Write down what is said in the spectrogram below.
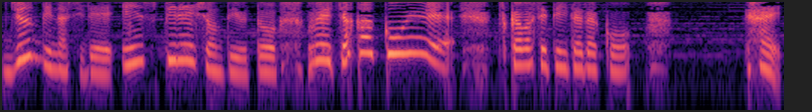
準備なしでインスピレーションっていうと、めっちゃかっこいい。使わせていただこう。はい。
